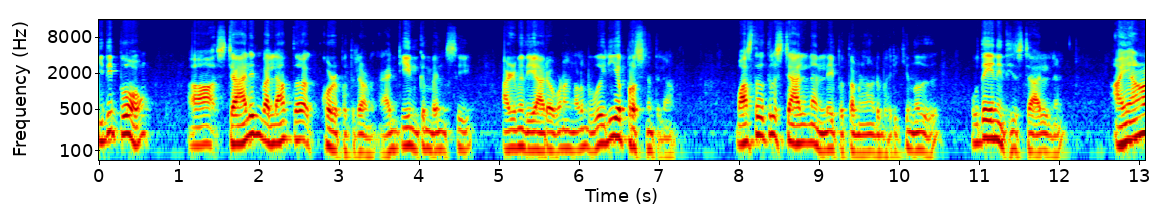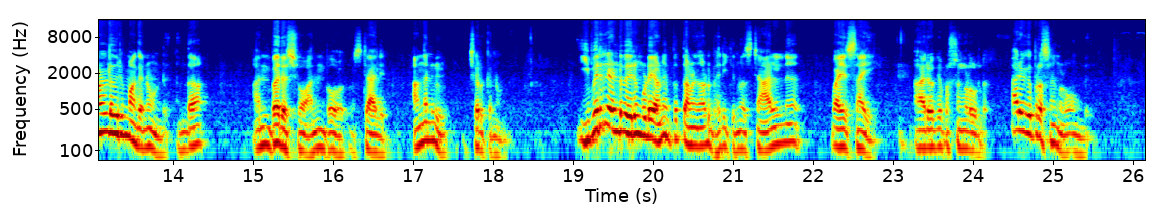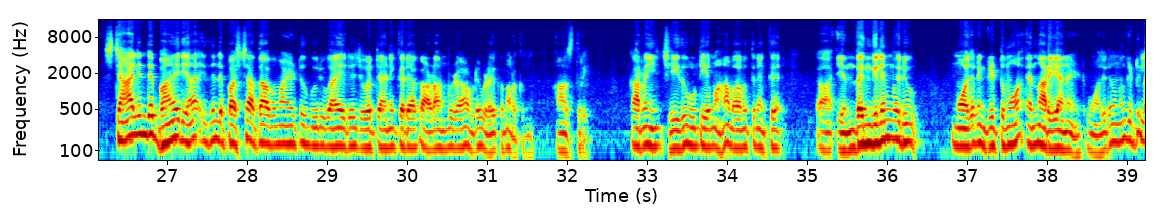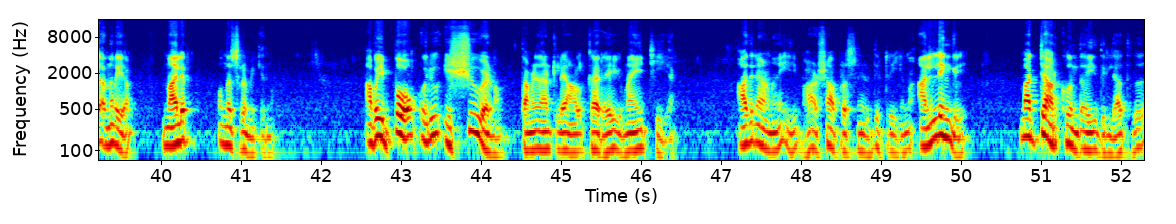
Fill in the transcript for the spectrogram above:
ഇതിപ്പോൾ സ്റ്റാലിൻ വല്ലാത്ത കുഴപ്പത്തിലാണ്. Anti incumbency അഴിമതി ആരോപണങ്ങളും വലിയ പ്രശ്നത്തിലാണ്. വാസ്തവത്തിൽ സ്റ്റാലിനല്ല ഇപ്പോൾ തമിഴ്നാട് ഭരിക്കുന്നത്. ഉദയനിധി സ്റ്റാലിന്. അയാളുടെ ഒരു മകനുണ്ട്. എന്താ? അൻപരശോ അൻപോ സ്റ്റാലിൻ. അങ്ങനെ ഒരു ചെറുക്കനുണ്ട്. ഇവർ രണ്ടുപേരും കൂടെയാണ് ഇപ്പോൾ തമിഴ്നാട് ഭരിക്കുന്നത്. സ്റ്റാലിന് വയസ്സായി. ആരോഗ്യ പ്രശ്നങ്ങളുണ്ട് ആരോഗ്യ പ്രശ്നങ്ങളും ഉണ്ട്. സ്റ്റാലിന്റെ ഭാര്യ ഇതിന്റെ പശ്ചാത്താപമായിട്ട് ഗുരുവായൂർ ചോറ്റാനിക്കര കാടാമ്പുഴ അവിടെ ഇവിടെയൊക്കെ നടക്കുന്നു ആ സ്ത്രീ. കാരണം ഈ ചെയ്തു കൂട്ടിയ മഹാഭാവത്തിനൊക്കെ എന്തെങ്കിലും ഒരു മോചനം കിട്ടുമോ എന്നറിയാനായിട്ട് മോചനമൊന്നും കിട്ടില്ല എന്നറിയാം എന്നാലും ഒന്ന് ശ്രമിക്കുന്നു. അപ്പോൾ ഇപ്പോൾ ഒരു ഇഷ്യൂ വേണം തമിഴ്നാട്ടിലെ ആൾക്കാരെ യുണൈറ്റ് ചെയ്യാൻ. അതിനാണ് ഈ ഭാഷാ പ്രശ്നം എടുത്തിട്ടിരിക്കുന്നത്. അല്ലെങ്കിൽ മറ്റാർക്കും എന്താ ഇതില്ലാത്തത്?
